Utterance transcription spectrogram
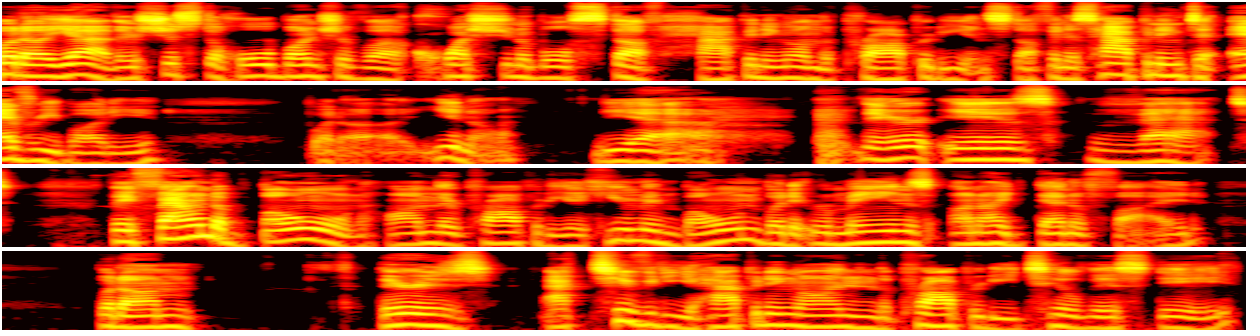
But uh yeah, there's just a whole bunch of uh questionable stuff happening on the property and stuff and it's happening to everybody. But uh you know, yeah. There is that. They found a bone on their property, a human bone, but it remains unidentified. But um there is activity happening on the property till this day.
